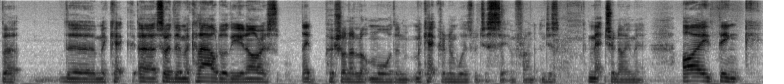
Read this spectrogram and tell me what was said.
But the McKeck, uh, sorry, the McLeod or the Yennaris, they'd push on a lot more than McEachran and Woods would just sit in front and just metronome it. I think.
